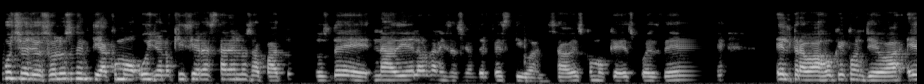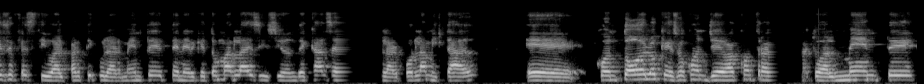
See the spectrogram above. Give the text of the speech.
pucha, yo solo sentía como, uy, yo no quisiera estar en los zapatos de nadie de la organización del festival, ¿sabes? Como que después de el trabajo que conlleva ese festival particularmente, tener que tomar la decisión de cancelar por la mitad, eh, con todo lo que eso conlleva contractualmente,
